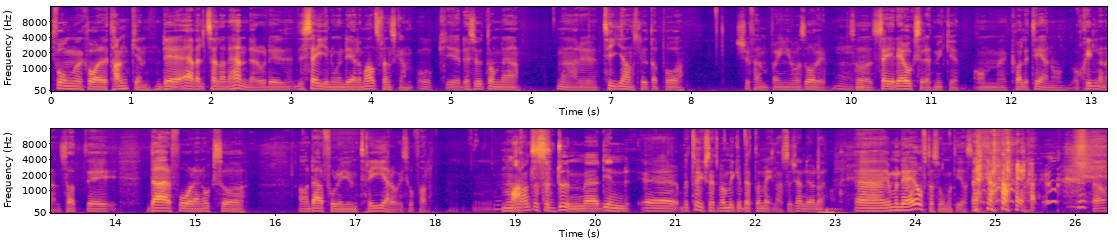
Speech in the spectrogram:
två gånger kvar är tanken. Det mm. är väldigt sällan det händer och det, det säger nog en del om Allsvenskan. Och eh, dessutom när, när eh, tian slutar på 25 poäng eller vad sa vi? Mm. Så säger det också rätt mycket om kvaliteten och, och skillnaden. Så att det, där får den också, ja där får den ju en trea då i så fall. Max. var inte så dum. Din eh, betygssättning var mycket bättre än min alltså, kände jag nu. Eh, jo men det är ofta så Mattias. ja.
